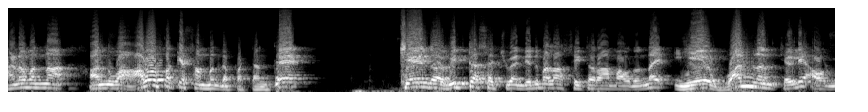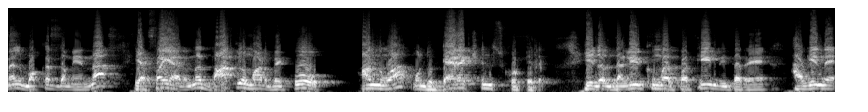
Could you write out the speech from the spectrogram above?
ಹಣವನ್ನ ಅನ್ನುವ ಆರೋಪಕ್ಕೆ ಸಂಬಂಧಪಟ್ಟಂತೆ ಕೇಂದ್ರ ವಿತ್ತ ಸಚಿವೆ ನಿರ್ಮಲಾ ಸೀತಾರಾಮ್ ಅವರನ್ನ ಎ ಒನ್ ಅಂತ ಹೇಳಿ ಅವ್ರ ಮೇಲೆ ಮೊಕದ್ದಮೆಯನ್ನ ಎಫ್ಐಆರ್ ಅನ್ನ ದಾಖಲು ಮಾಡಬೇಕು. ಅನ್ನುವ ಒಂದು ಡೈರೆಕ್ಷನ್ಸ್ ಕೊಟ್ಟಿದೆ. ಇದ್ರಲ್ಲಿ ನಳಿನ್ ಕುಮಾರ್ ಪಟೀಲ್ ಇದ್ದಾರೆ. ಹಾಗೇನೆ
